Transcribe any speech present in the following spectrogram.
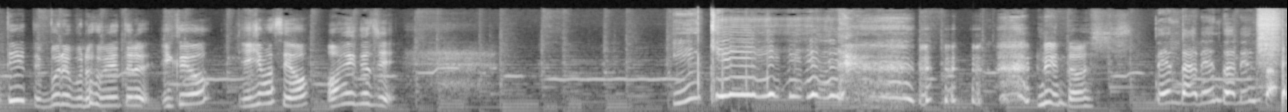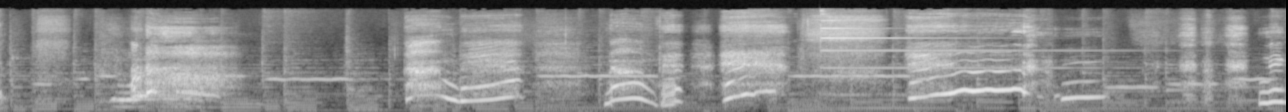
いてってブルブル震えてる。いくよ。いきますよ。おみくじ。いけー。連打。し連打連打連打。なんで？なんで？えー、えー、願い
